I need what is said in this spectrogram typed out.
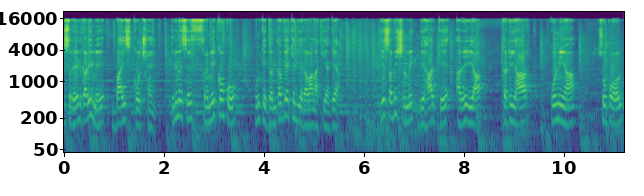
इस रेलगाड़ी में 22 कोच हैं। इनमें से श्रमिकों को उनके गंतव्य के लिए रवाना किया गया। ये सभी श्रमिक बिहार के अररिया, कटिहार, पूर्णिया, सुपौल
